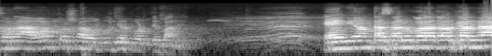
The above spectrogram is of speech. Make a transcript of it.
ছড়া অর্থ সহ বুঝে পড়তে পারে। এই নিয়মটা চালু করা দরকার না।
